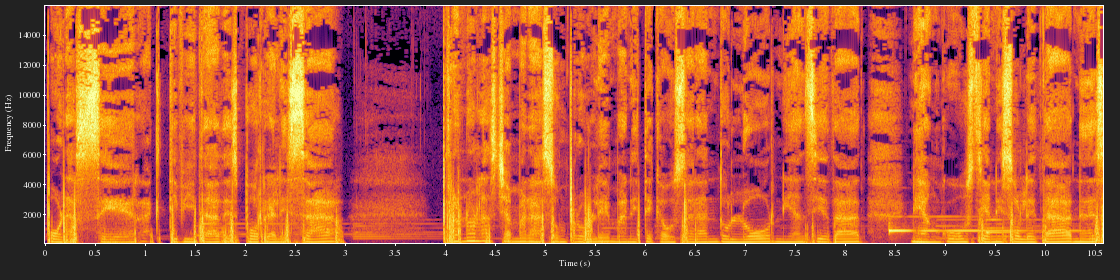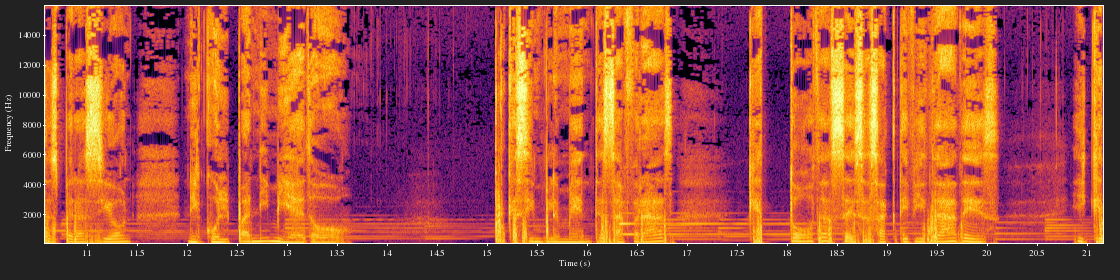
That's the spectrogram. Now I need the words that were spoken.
por hacer, actividades por realizar, pero no las llamarás un problema ni te causarán dolor, ni ansiedad, ni angustia, ni soledad, ni desesperación, ni culpa, ni miedo, porque simplemente sabrás que todas esas actividades y que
